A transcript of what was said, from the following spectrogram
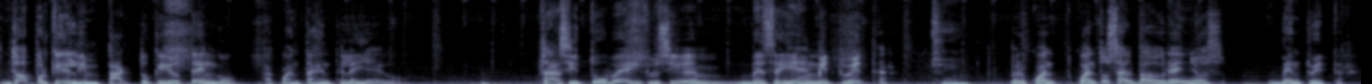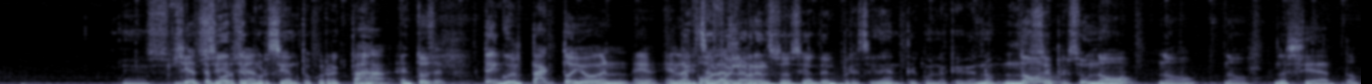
No, porque el impacto que yo tengo, ¿a cuánta gente le llego? O sea, si tú ves, inclusive me seguís en mi Twitter, sí. pero ¿cuántos salvadoreños ven Twitter? 7%. correcto. Ajá, entonces tengo impacto yo en, en, la población. fue la red social del presidente con la que ganó. No, no, no, no, no es cierto.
